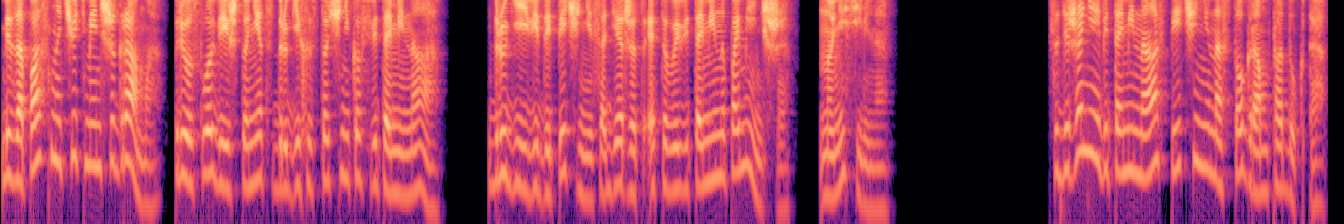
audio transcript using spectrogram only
Безопасно чуть меньше грамма, при условии, что нет других источников витамина А. Другие виды печени содержат этого витамина поменьше, но не сильно. Содержание витамина А в печени на 100 грамм продукта.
